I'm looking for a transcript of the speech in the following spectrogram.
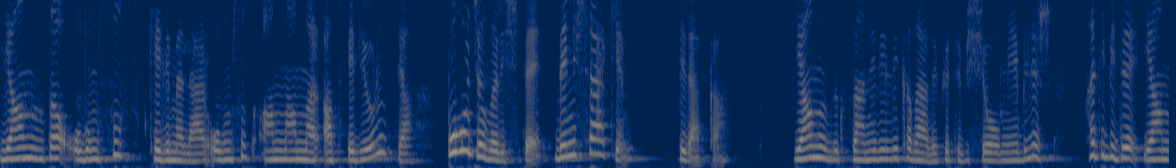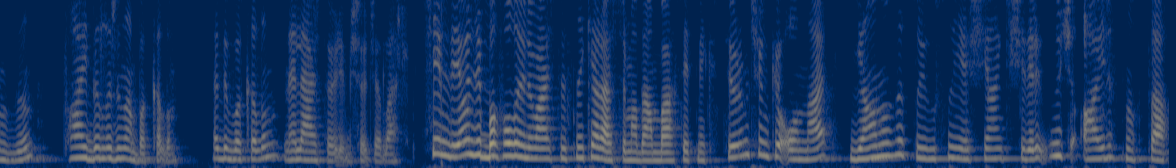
yalnızda olumsuz kelimeler, olumsuz anlamlar atfediyoruz ya. Bu hocalar işte demişler ki bir dakika yalnızlık zannedildiği kadar da kötü bir şey olmayabilir. Hadi bir de yalnızlığın faydalarına bakalım. Hadi bakalım neler söylemiş hocalar. Şimdi önce Buffalo Üniversitesi'ndeki araştırmadan bahsetmek istiyorum. Çünkü onlar yalnızlık duygusunu yaşayan kişileri 3 ayrı sınıfta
